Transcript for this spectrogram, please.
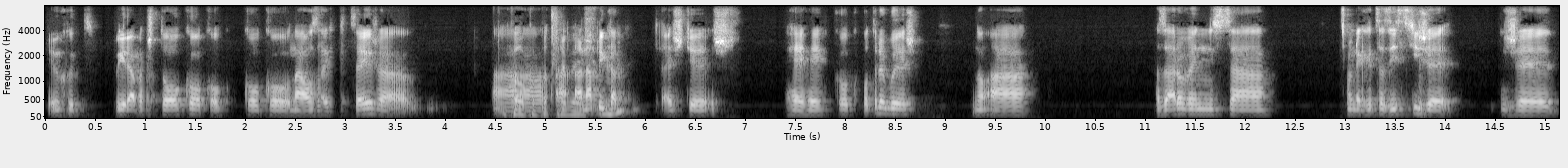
jednoducho vyrábaš toľko, koľko, koľko naozaj chceš a, a, a, a napríklad mm-hmm. ešte, hej, hej, koľko potrebuješ, no a, a zároveň sa, keď sa zistí, že že,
